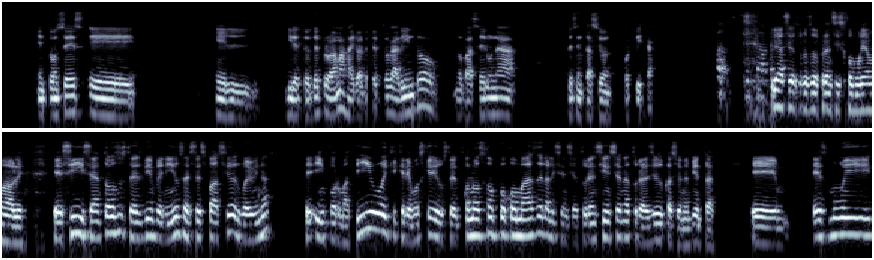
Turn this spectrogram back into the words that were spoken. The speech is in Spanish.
Entonces, eh, el director del programa, Jairo Alberto Galindo, nos va a hacer una presentación cortica. Gracias, profesor Francisco, muy amable. Eh, sí, sean todos ustedes bienvenidos a este espacio del webinar eh, informativo y que queremos que usted conozca un poco más de la licenciatura en Ciencias Naturales y Educación Ambiental. es muy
